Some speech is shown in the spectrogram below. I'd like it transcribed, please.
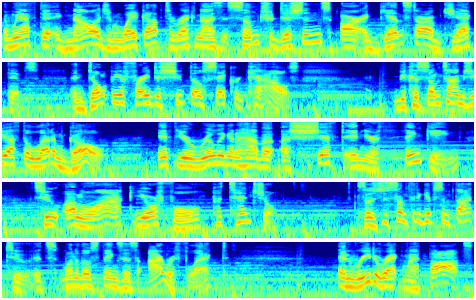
And we have to acknowledge and wake up to recognize that some traditions are against our objectives. And don't be afraid to shoot those sacred cows because sometimes you have to let them go if you're really going to have a, a shift in your thinking to unlock your full potential. So it's just something to give some thought to. It's one of those things as I reflect and redirect my thoughts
